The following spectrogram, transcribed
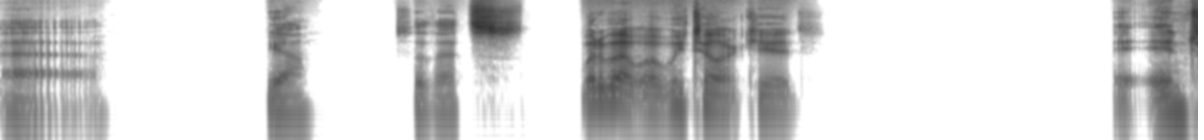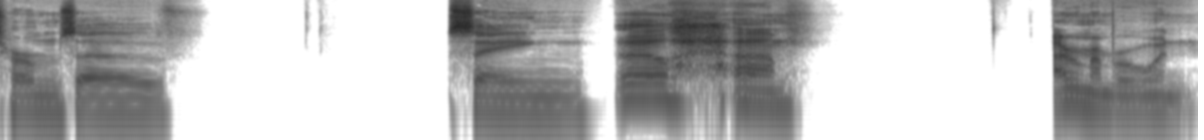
uh, yeah. So that's What about what we tell our kids? in terms of saying, Well, um, I remember when,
